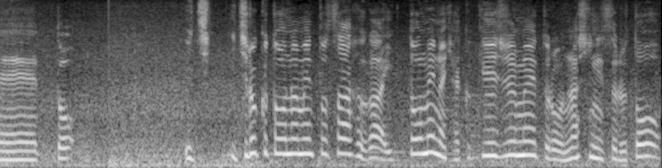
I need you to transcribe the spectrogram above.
えー、っと16トーナメントサーフが1投目の 190m をなしにすると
